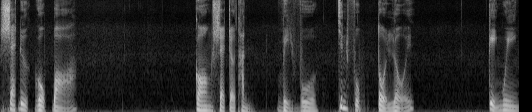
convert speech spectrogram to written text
sẽ được gột bỏ. Con sẽ trở thành vị vua chinh phục tội lỗi. Kỷ nguyên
